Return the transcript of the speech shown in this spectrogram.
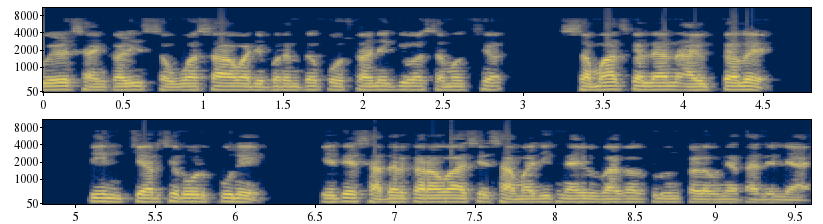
वेळ सायंकाळी सव्वा सहा वाजेपर्यंत पोस्टाने किंवा समक्ष समाज कल्याण आयुक्तालय तीन चर्च रोड पुणे येथे सादर करावा असे सामाजिक न्याय विभागाकडून कळवण्यात आलेले आहे.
